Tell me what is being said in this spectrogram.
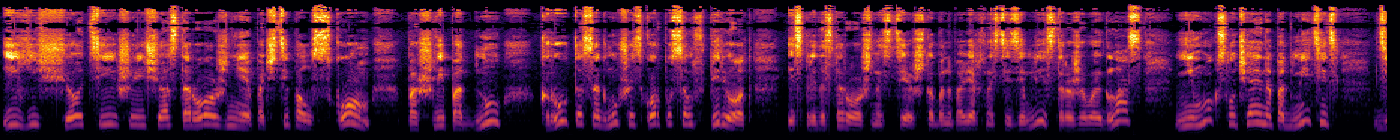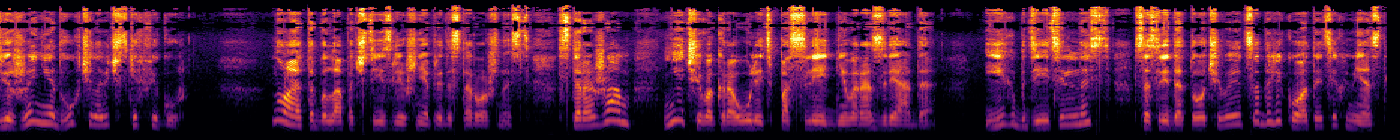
и еще тише, еще осторожнее, почти ползком пошли по дну, круто согнувшись корпусом вперед из предосторожности, чтобы на поверхности земли сторожевой глаз не мог случайно подметить движение двух человеческих фигур. Но это была почти излишняя предосторожность. Сторожам нечего караулить последнего разряда их бдительность сосредоточивается далеко от этих мест,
